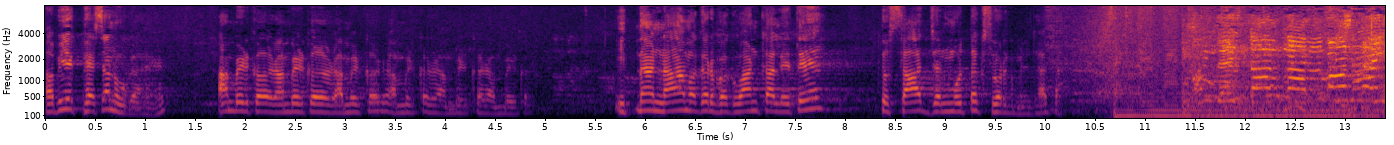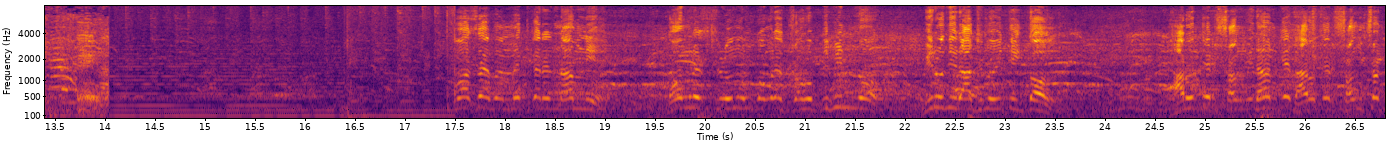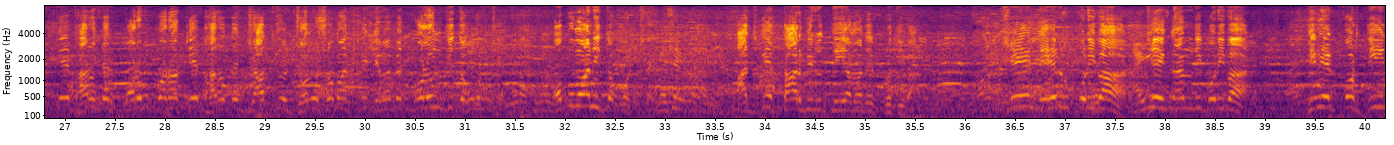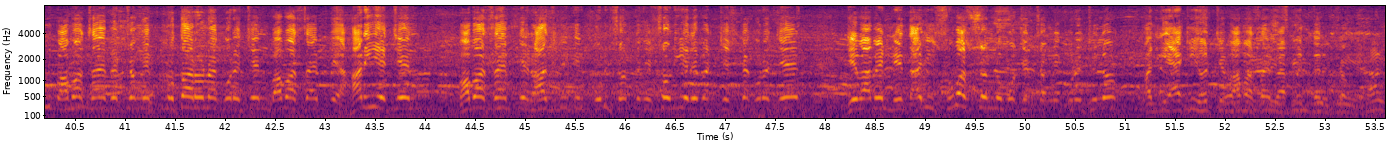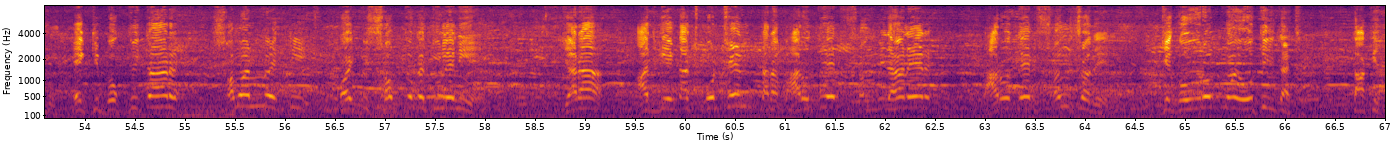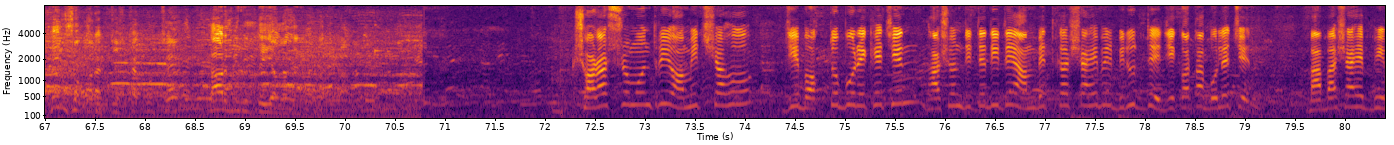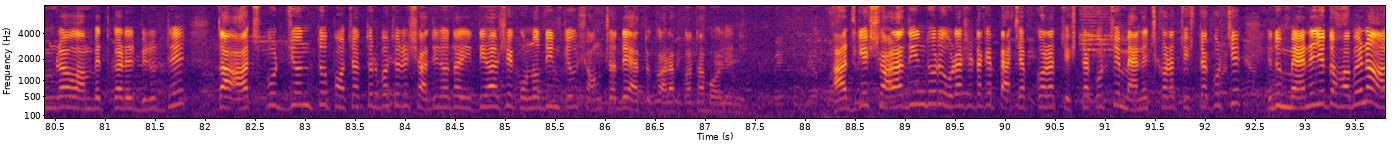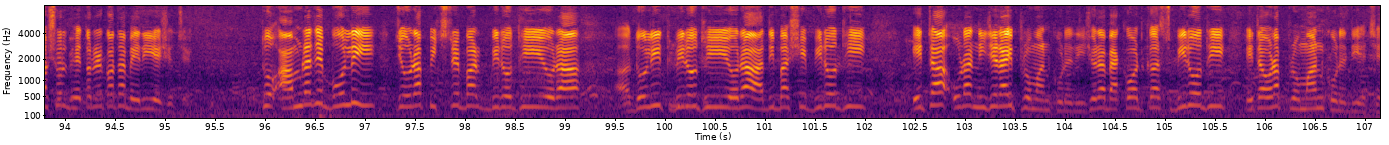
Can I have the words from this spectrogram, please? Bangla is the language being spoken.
अभी एक फैशन हो गया है आम्बेडकर आम्बेडकर आम्बेडकर आम्बेडकर आम्बेडकर आम्बेडकर इतना नाम अगर भगवान का लेते हैं तो सात जन्मों तक स्वर्ग मिल जाता है বাবা সাহেব আম্বেদকরের নাম নিয়ে কংগ্রেস তৃণমূল কংগ্রেস সহ বিভিন্ন বিরোধী রাজনৈতিক দল ভারতের সংবিধানকে, ভারতের সংসদকে, ভারতের পরম্পরাকে, ভারতের জাতীয় জনসমাজকে যেভাবে কলঙ্কিত করছে, অপমানিত করছে, আজকে তার বিরুদ্ধেই আমাদের প্রতিবাদ। যে নেহরু পরিবার, যে গান্ধী পরিবার, দিনের পর দিন বাবা সাহেবের সঙ্গে প্রতারণা করেছেন, বাবা সাহেবকে হারিয়েছেন, বাবা সাহেবকে রাজনীতির পরিষদ থেকে সরিয়ে দেবার চেষ্টা করেছেন যেভাবে নেতাজি সুভাষচন্দ্র বোসের সঙ্গে করেছিল, আজকে একই হচ্ছে বাবা সাহেব আম্বেদকরের সঙ্গে। একটি বক্তৃতার সামান্য একটি কয়েকটি শব্দকে তুলে নিয়ে যারা আজকে কাজ করছেন, তারা ভারতের সংবিধানের, ভারতের সংসদের যে গৌরবময় অতীত আছে, তাকে ধ্বংস করার চেষ্টা করছে, তার বিরুদ্ধেই আমাদের স্বরাষ্ট্রমন্ত্রী অমিত শাহ যে বক্তব্য রেখেছেন, ভাষণ দিতে দিতে আম্বেদকর সাহেবের বিরুদ্ধে যে কথা বলেছেন, বাবা সাহেব ভীমরাও আম্বেদকরের বিরুদ্ধে, তা আজ পর্যন্ত পঁচাত্তর বছরের স্বাধীনতার ইতিহাসে কোনোদিন কেউ সংসদে এত খারাপ কথা বলেনি। আজকে সারাদিন ধরে ওরা সেটাকে প্যাচ আপ করার চেষ্টা করছে ম্যানেজ করার চেষ্টা করছে, কিন্তু ম্যানেজে তো হবে না, আসল ভেতরের কথা বেরিয়ে এসেছে। তো আমরা যে বলি যে ওরা পিছড়েবার্গ বিরোধী, ওরা দলিত বিরোধী, ওরা আদিবাসী বিরোধী এটা ওরা নিজেরাই প্রমাণ করে দিয়েছে। ওরা ব্যাকওয়ার্ড কাস্ট বিরোধী, এটা ওরা প্রমাণ করে দিয়েছে।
